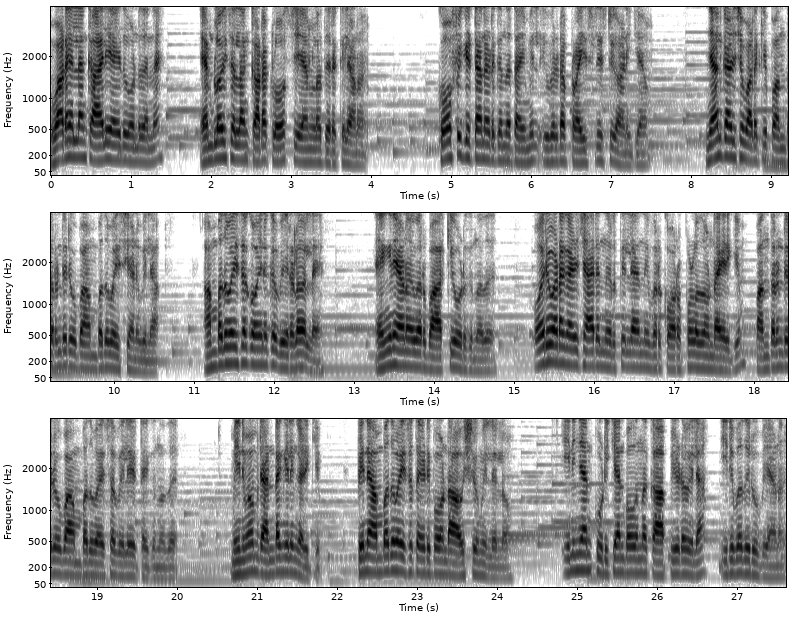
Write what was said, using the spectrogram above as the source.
വടയെല്ലാം കാലിയായതുകൊണ്ട് തന്നെ എംപ്ലോയീസ് എല്ലാം കട ക്ലോസ് ചെയ്യാനുള്ള തിരക്കിലാണ്. കോഫി കിട്ടാൻ എടുക്കുന്ന ടൈമിൽ ഇവരുടെ പ്രൈസ് ലിസ്റ്റ് കാണിക്കാം. ഞാൻ കഴിച്ച വടയ്ക്ക് പന്ത്രണ്ട് രൂപ അമ്പത് പൈസയാണ് വില. അമ്പത് പൈസ കോയിനൊക്കെ വിരളമല്ലേ? എങ്ങനെയാണ് ഇവർ ബാക്കി കൊടുക്കുന്നത്? ഒരു വട കഴിച്ച് ആരും നിർത്തില്ല എന്ന് ഇവർക്ക് ഉറപ്പുള്ളതുകൊണ്ടായിരിക്കും പന്ത്രണ്ട് രൂപ അമ്പത് പൈസ വില ഇട്ടേക്കുന്നത്. മിനിമം രണ്ടെങ്കിലും കഴിക്കും. പിന്നെ അമ്പത് പൈസ തേടി പോകേണ്ട ആവശ്യവുമില്ലല്ലോ. ഇനി ഞാൻ കുടിക്കാൻ പോകുന്ന കാപ്പിയുടെ വില ഇരുപത് രൂപയാണ്.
